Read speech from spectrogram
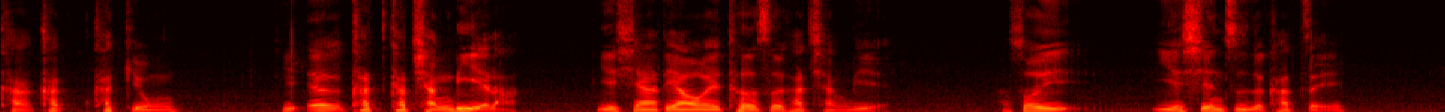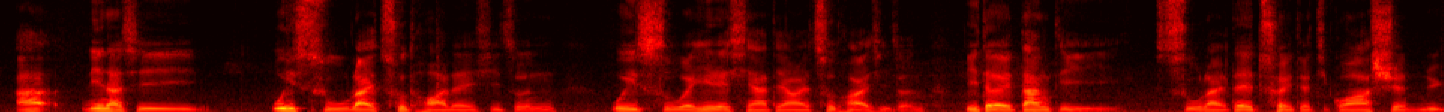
较较较强，伊呃较较强烈啦，伊的声调的特色较强烈，所以伊的限制的较侪。啊，你若是为词来出发的时阵，为词的迄个声调来出发的时阵，你就会当伫词内底找着一寡旋律，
